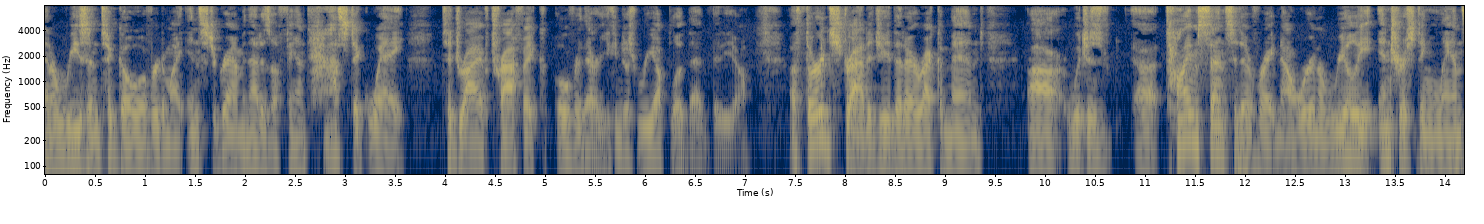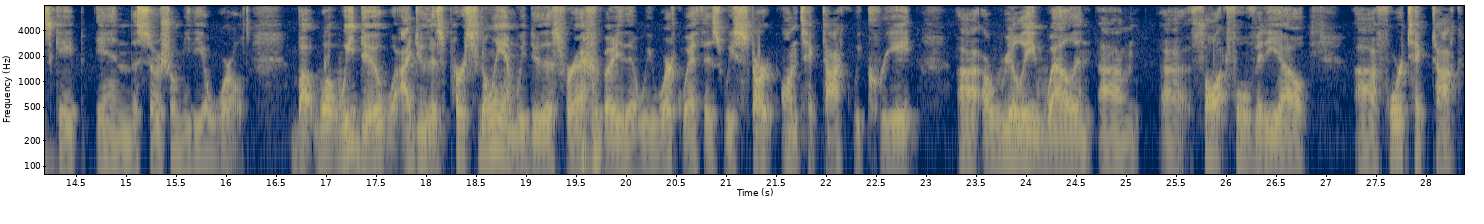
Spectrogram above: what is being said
and a reason to go over to my Instagram, and that is a fantastic way to drive traffic over there. You can just re-upload that video. A third strategy that I recommend, uh, which is uh, time sensitive right now. We're in a really interesting landscape in the social media world. But what we do, I do this personally, and we do this for everybody that we work with, is we start on TikTok. We create uh, a really well and um, uh, thoughtful video uh, for TikTok,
